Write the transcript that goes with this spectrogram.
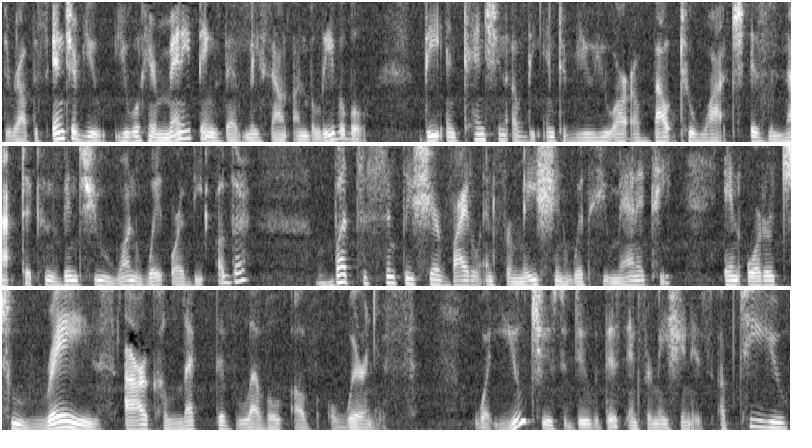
Throughout this interview, you will hear many things that may sound unbelievable the intention of the interview you are about to watch is not to convince you one way or the other, but to simply share vital information with humanity in order to raise our collective level of awareness. What you choose to do with this information is up to you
